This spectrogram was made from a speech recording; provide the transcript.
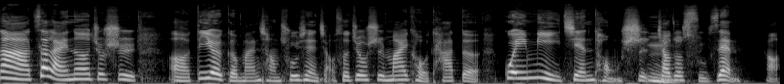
那再来呢，就是呃第二个蛮常出现的角色，就是 Michael 他的闺蜜兼同事，嗯、叫做 Suzanne。好，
